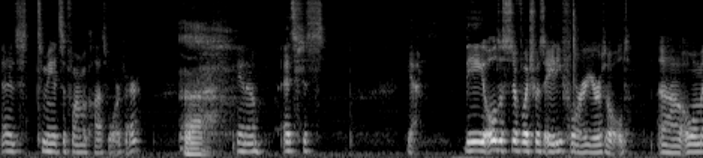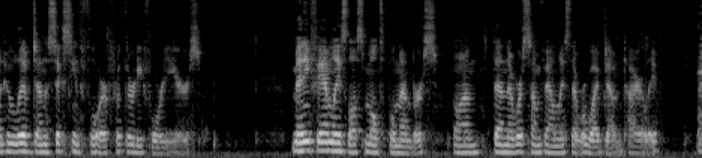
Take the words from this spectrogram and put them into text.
It's, to me, it's a form of class warfare. Uh, You know, it's just, yeah. The oldest of which was 84 years old, uh, a woman who lived on the 16th floor for 34 years. Many families lost multiple members. Um, then there were some families that were wiped out entirely.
